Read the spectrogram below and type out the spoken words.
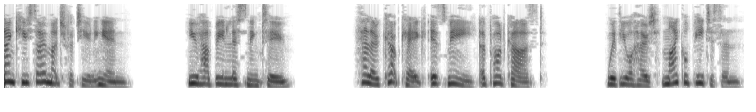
Thank you so much for tuning in. You have been listening to Hello Cupcake, It's Me, a podcast with your host, Michael Peterson.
